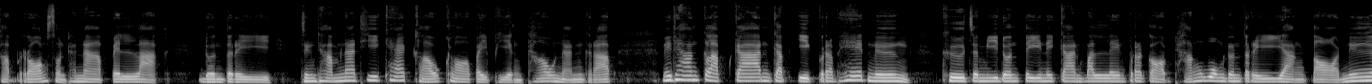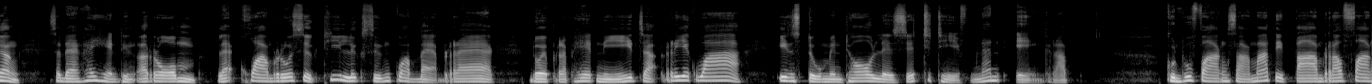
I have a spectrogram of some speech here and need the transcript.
ขับร้องสนทนาเป็นหลัก ดนตรีจึงทำหน้าที่แค่เคล้าคลอไปเพียงเท่านั้นครับ ในทางกลับกันกับอีกประเภทหนึ่ง คือจะมีดนตรีในการบรรเลงประกอบทั้งวงดนตรีอย่างต่อเนื่อง แสดงให้เห็นถึงอารมณ์ และความรู้สึกที่ลึกซึ้งกว่าแบบแรก โดยประเภทนี้จะเรียกว่า instrumental recitative นั่นเองครับ คุณผู้ฟังสามารถติดตามรับฟัง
